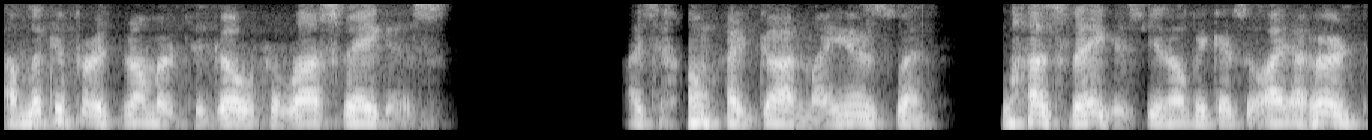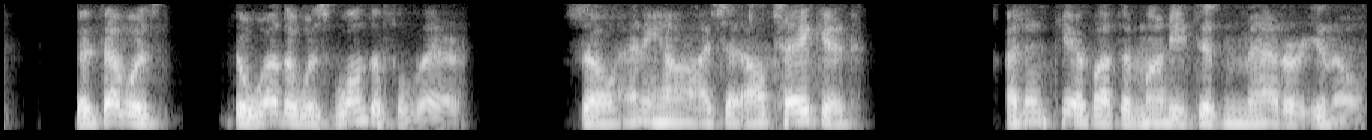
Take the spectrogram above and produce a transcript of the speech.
I'm looking for a drummer to go to Las Vegas. I said, Oh my God, my ears went Las Vegas, you know, because I heard that that was the weather was wonderful there. So anyhow, I said, I'll take it. I didn't care about the money; it didn't matter, you know,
